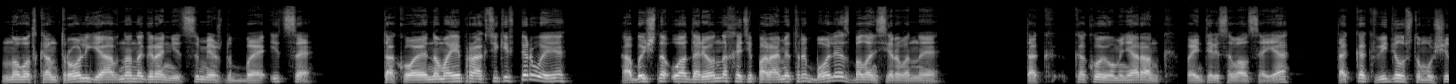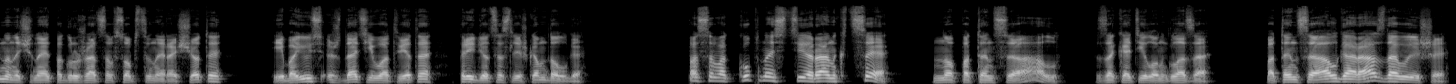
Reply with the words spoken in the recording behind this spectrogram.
но вот контроль явно на границе между Б и С. Такое на моей практике впервые. Обычно у одаренных эти параметры более сбалансированные. «Так какой у меня ранг?» – поинтересовался я, так как видел, что мужчина начинает погружаться в собственные расчеты, и, боюсь, ждать его ответа придется слишком долго. «По совокупности ранг С, но потенциал...» – закатил он глаза. «Потенциал гораздо выше».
